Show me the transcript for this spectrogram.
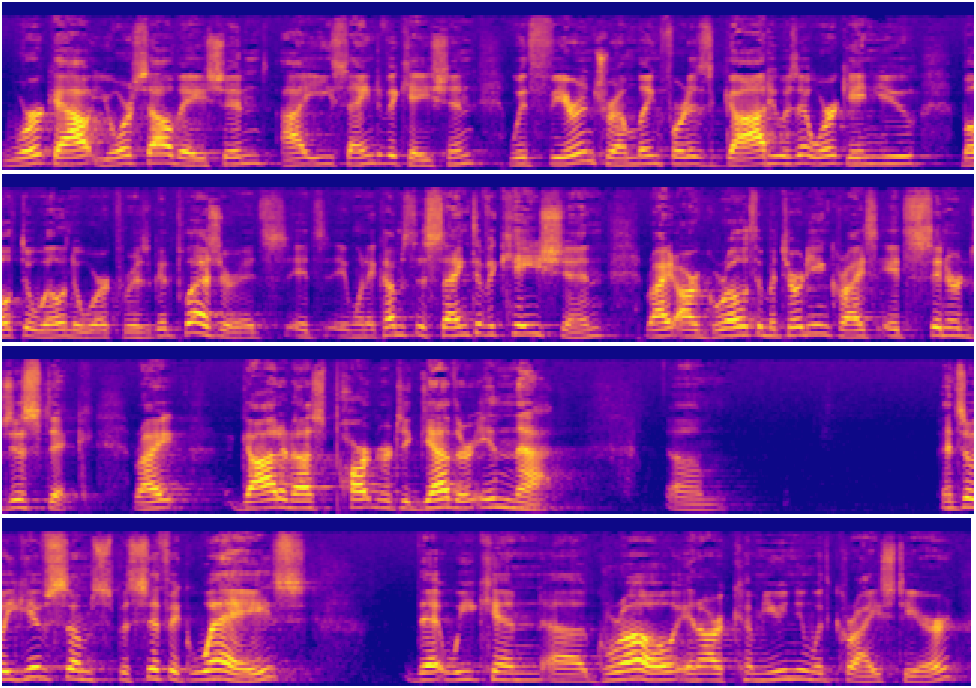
Work out your salvation, i.e., sanctification, with fear and trembling, for it is God who is at work in you, both to will and to work for his good pleasure. It's, it's, when it comes to sanctification, right, our growth and maturity in Christ, it's synergistic, right? God and us partner together in that. Um, and so he gives some specific ways that we can uh, grow in our communion with Christ here.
